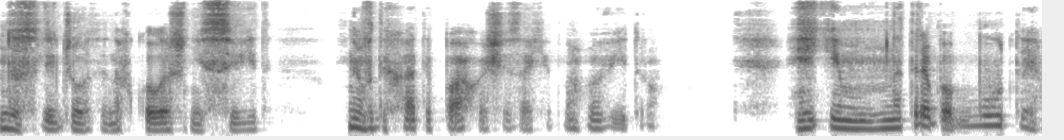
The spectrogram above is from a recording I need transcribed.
досліджувати навколишній світ, вдихати пахощі західного вітру, яким не треба бути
